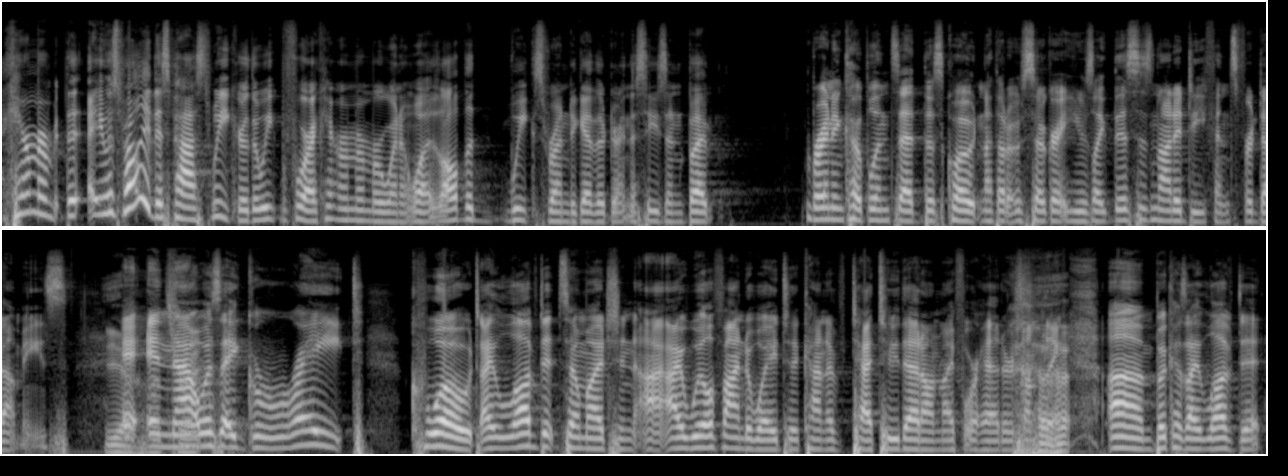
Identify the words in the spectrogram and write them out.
I can't remember it was probably this past week or the week before. I can't remember when it was. All the weeks run together during the season, but Brandon Copeland said this quote, and I thought it was so great. He was like, "This is not a defense for dummies," Yeah, A- and that right. was a great quote. I loved it so much, and I, I will find a way to kind of tattoo that on my forehead or something um, because I loved it.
